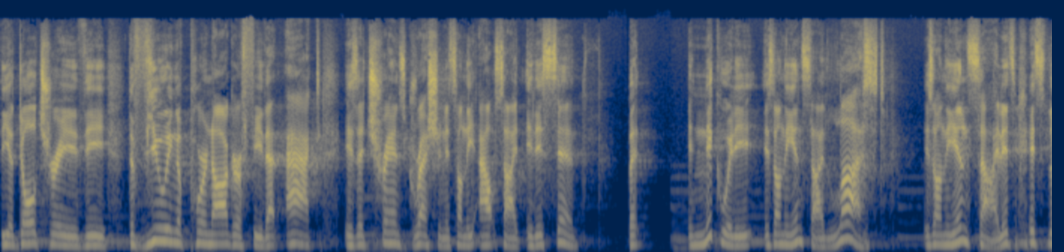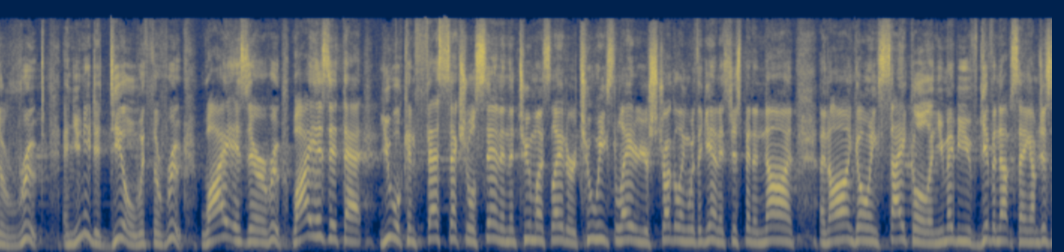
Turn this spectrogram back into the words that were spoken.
the adultery, the, the viewing of pornography. That act is a transgression. It's on the outside, it is sin. But iniquity is on the inside. Lust is on the inside. It's, it's the root, and you need to deal with the root. Why is there a root? Why is it that you will confess sexual sin and then two months later or two weeks later you're struggling with again? It's just been a non, an ongoing cycle, and you maybe you've given up saying, I'm just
